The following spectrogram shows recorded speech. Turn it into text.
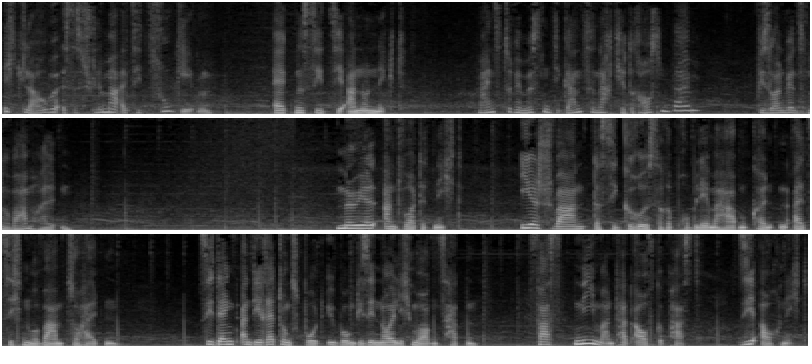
Ich glaube, es ist schlimmer, als Sie zugeben. Agnes sieht sie an und nickt. Meinst du, wir müssen die ganze Nacht hier draußen bleiben? Wie sollen wir uns nur warm halten? Muriel antwortet nicht. Ihr schwant, dass sie größere Probleme haben könnten, als sich nur warm zu halten. Sie denkt an die Rettungsbootübung, die sie neulich morgens hatten. Fast niemand hat aufgepasst. Sie auch nicht.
